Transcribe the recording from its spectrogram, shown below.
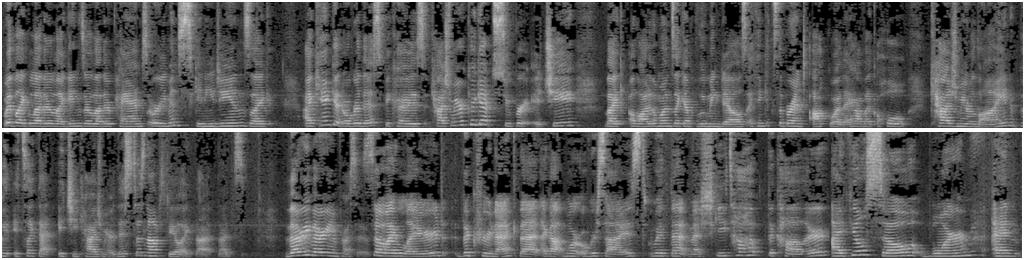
With like leather leggings or leather pants or even skinny jeans. Like I can't get over this because cashmere could get super itchy like a lot of the ones like at Bloomingdale's. I think it's the brand Aqua. They have like a whole cashmere line, but it's like that itchy cashmere. This does not feel like that. That's very, very impressive. So I layered the crew neck that I got more oversized with that meshki top, the collar. I feel so warm and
